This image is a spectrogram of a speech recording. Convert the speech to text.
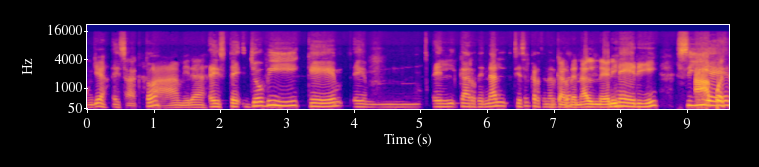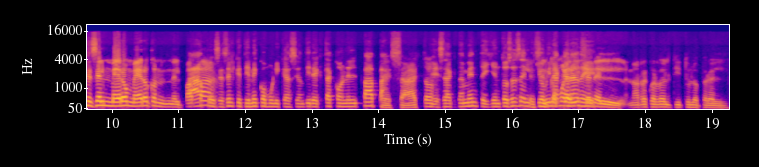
¿Un guía? Exacto. Ah, mira. Este, yo vi que em, el cardenal, si es el cardenal, El cardenal Neri. Neri, sí ah, es, pues es el mero mero con el Papa. ah, pues es el que tiene comunicación directa con el Papa. Exacto. Exactamente. Y entonces el, Es yo el- vi la ¿cómo le cara de el, no recuerdo el título, pero el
